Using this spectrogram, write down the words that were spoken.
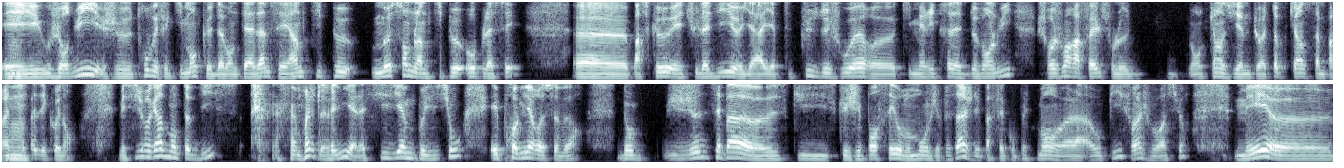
Et aujourd'hui, je trouve effectivement que Davante Adams est un petit peu, me semble un petit peu haut placé. Euh, parce que, et tu l'as dit, il y a, y a peut-être plus de joueurs euh, qui mériteraient d'être devant lui. Je rejoins Raphaël sur le en 15e, tu vois, top 15, ça me paraît Mm. pas déconnant. Mais si je regarde mon top 10, moi je l'avais mis à la sixième position et premier receveur. Donc je ne sais pas euh, ce, qui, ce que j'ai pensé au moment où j'ai fait ça. Je l'ai pas fait complètement voilà, au pif, hein, je vous rassure. Mais euh,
